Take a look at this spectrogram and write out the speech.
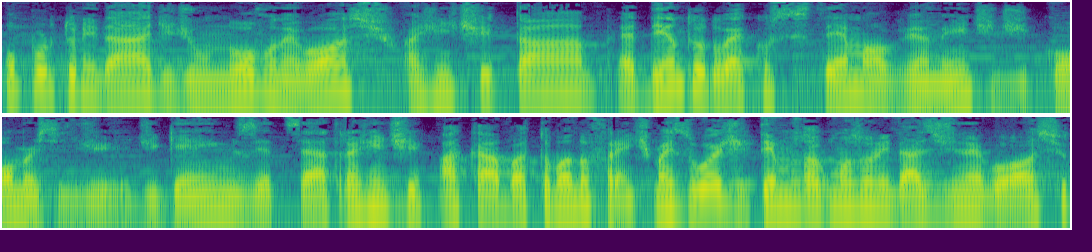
oportunidade de um novo negócio, a gente tá é dentro do ecossistema, obviamente, de e-commerce, de, de games etc. A gente acaba tomando frente. Mas hoje temos algumas unidades de negócio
